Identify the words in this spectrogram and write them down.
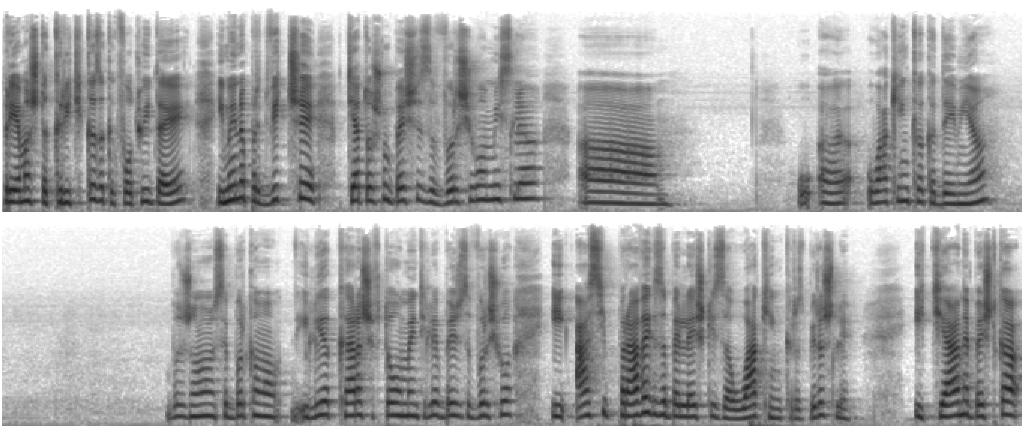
приемаща критика за каквото и да е. Има и на предвид, че тя точно беше завършила, мисля, а, Лакинг Академия. Боже, не се бъркам. Или я караше в този момент, или я беше завършила. И аз си правех забележки за Лакинг, разбираш ли? И тя не беше така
